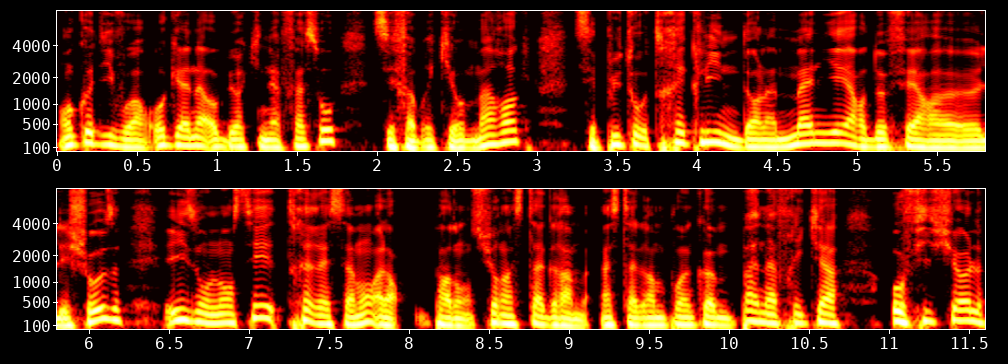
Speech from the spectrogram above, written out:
en Côte d'Ivoire, au Ghana, au Burkina Faso. C'est fabriqué au Maroc. C'est plutôt très clean dans la manière de faire euh, les choses. Et ils ont lancé très récemment, alors, pardon, sur Instagram, instagram.com, Panafrica official,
